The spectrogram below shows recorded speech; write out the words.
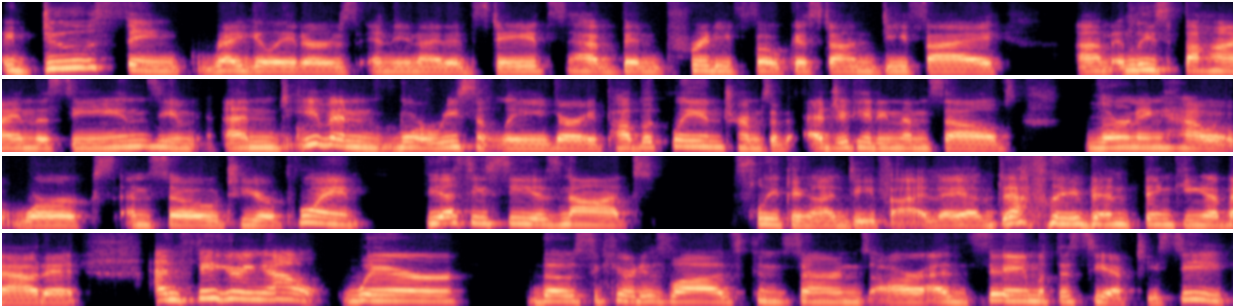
I do think regulators in the United States have been pretty focused on DeFi um, at least behind the scenes, and even more recently, very publicly in terms of educating themselves, learning how it works. And so, to your point, the SEC is not sleeping on DeFi. They have definitely been thinking about it and figuring out where those securities laws concerns are. And same with the CFTC.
